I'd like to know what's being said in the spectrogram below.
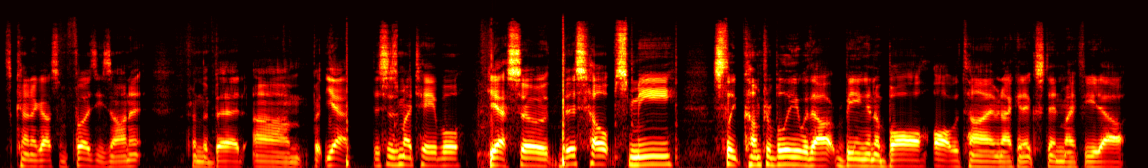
it's kind of got some fuzzies on it from the bed. Um, but yeah, this is my table. Yeah, so this helps me sleep comfortably without being in a ball all the time and I can extend my feet out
